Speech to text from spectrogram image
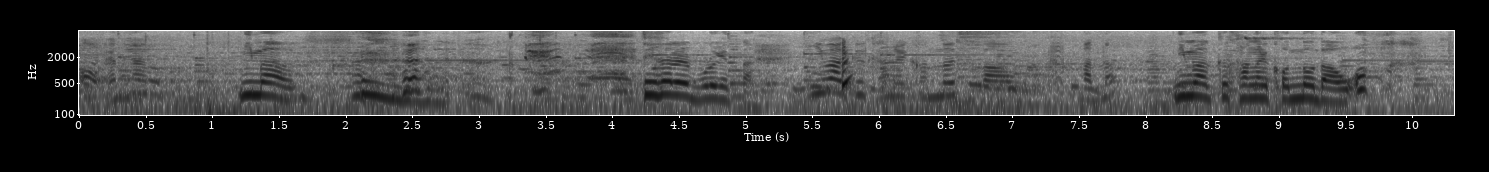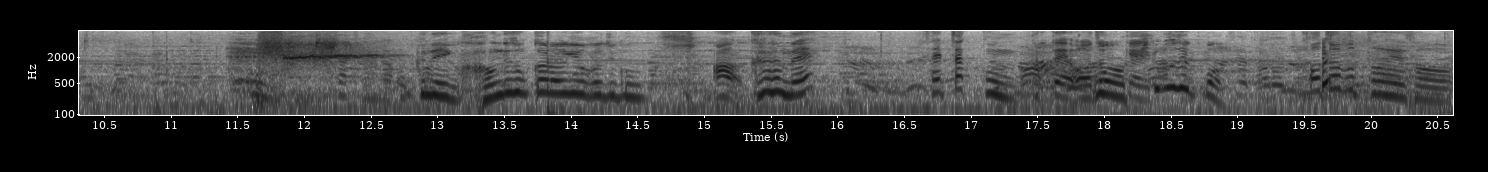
어 약간 니마. 대사를 모르겠다. 이와 그 강을 건너주다 맞나? 니마 그 강을 건너다오. 근데 이거 가운데 손가락이어가지고. 아 그러네? 살짝쿵 그때 와 어저께 피부색 봐. 꺼져부터 해서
